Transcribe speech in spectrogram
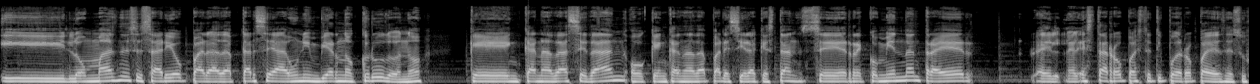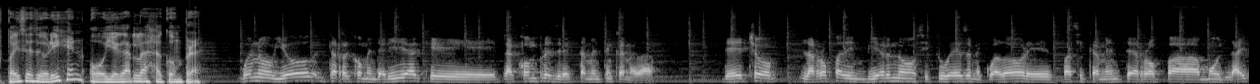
y lo más necesario para adaptarse a un invierno crudo, ¿no? Que en Canadá se dan o que en Canadá pareciera que están. ¿Se recomiendan traer esta ropa, este tipo de ropa desde sus países de origen o llegarlas a comprar? Bueno, yo te recomendaría que la compres directamente en Canadá. De hecho, la ropa de invierno, si tú ves en Ecuador, es básicamente ropa muy light.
